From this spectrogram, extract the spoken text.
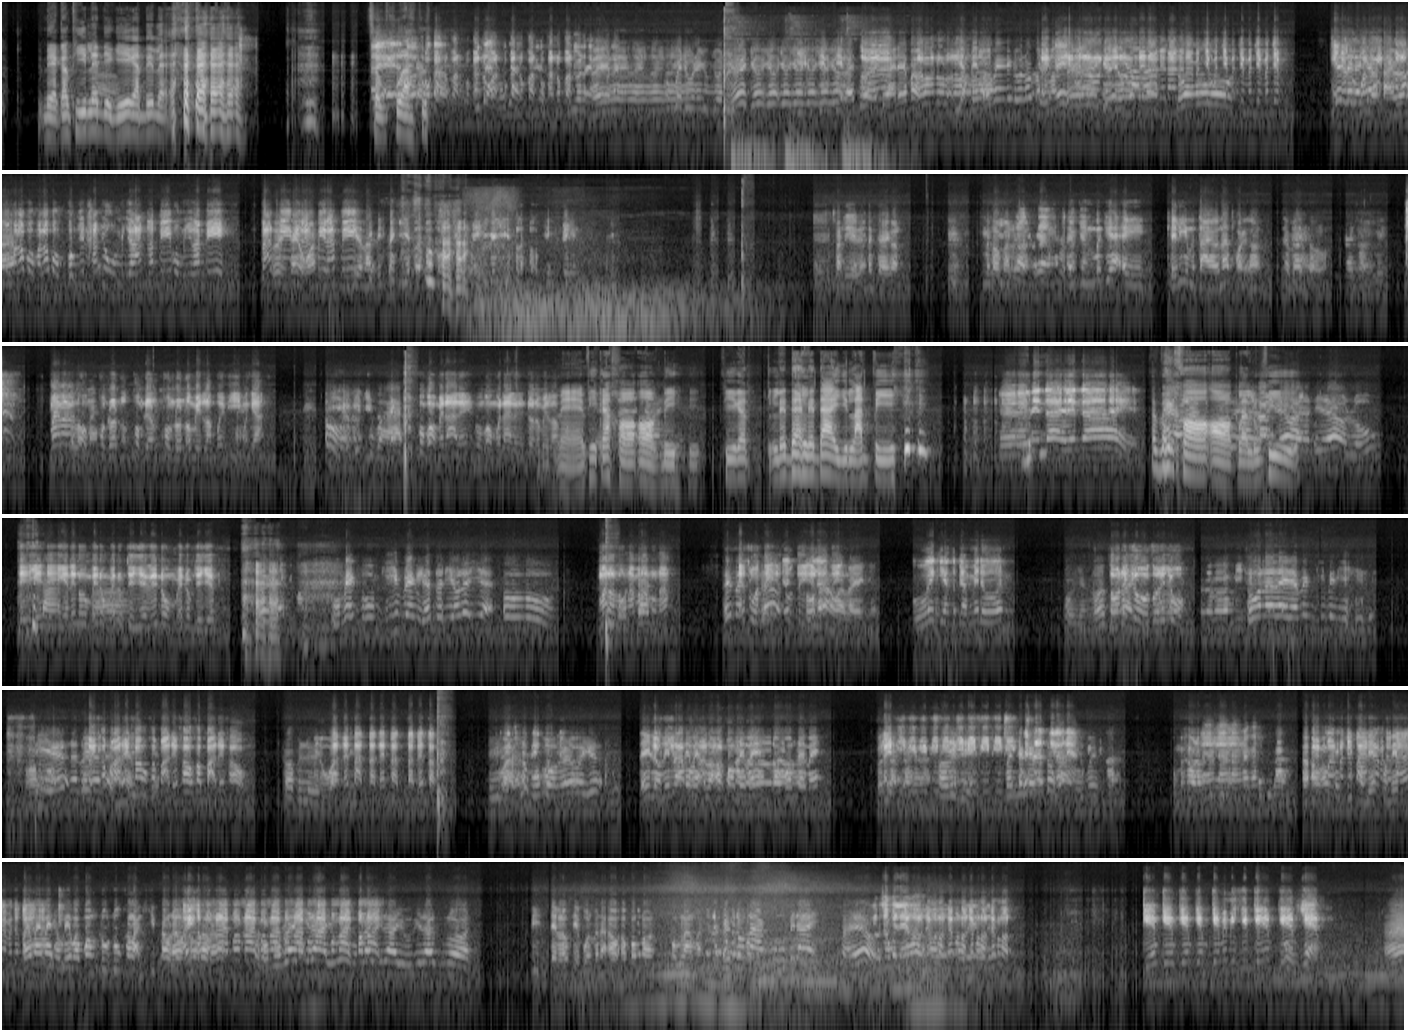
เนี่ยก็พี่เล่นอย่างนี้กันนี่แหละ สมควรโฟกัสก่อนโฟกัส เราเฮ้ยเฮ้ยเดี๋ยวเดี๋ยวเดี๋ยวเดี๋ยวเดี๋ยวมันเจ็บมันเจ็บมันเจ็บมันเจ็บมันเจ็บเห็นยังผมมาแล้วผมมาแล้วผมมาแล้วผมผมยืนค้ำอยู่ผมยืนร้านร้านปีผมยืนร้านปีร้านปีร้านปีร้านปีเฮียรับปีเฮียปีก็เฮียแล้วปั่นเฮียตั้งใจก่อนรอก่อนหลอดแรงหลอดไอ้จริงเมื่อกี้ไอ้เคลลี่มันตายแล้วหน้าถอยก็ได้ไปเล่นต่อไม่ไม่ผมผมโดนผมโดนผมโดนโอเมนล็อกไว้พี่เมื่อกี้ โอ้ยนี่กูบาดผมออกไม่ได้เลย ผมออกไม่ได้เลยโดนโอเมนล็อกแหมพี่ก็คอออกดิพี่ก็เล่นได้เล่นได้ยืนล้านปี เออเล่นได้เล่นได้ไม่คอออกล่ะลูกพี่นาทีแล้วรู้ใจเย็นใจเย็นไอ้หนุ่มไอ้หนุ่มไอ้หนุ่มใจเย็นไอ้หนุ่มไอ้หนุ่มใจเย็นโอ้แม่งบูมคีฟแม่งเหลือตัวเดียวเลยเหี้ยโอ้มาหลอดลงนะมาหลอดลงนะเอ้ยมัไอ้นส่วนตีส่วนตีโตส่วนแล้วตีอะไรเนี่ยโอ้ยเกียร์สแปมไม่โดน ตัวนั้นอยู่ตัวนั้นอยู่โซนอะไรเนี่ยไม่มีไม่มีพี่เยอะนะตัวเอ้ยนั้นเข้าป่าได้เข้าเข้าป่าได้เข้าเข้าป่าได้เข้าเข้าไปเลยไม่รู้ตัว่าดได้ตัดตัดได้ตัดตัดได้ตัดผมบอกแล้วว่าเยอะเอ้ยเราเล่นล่างได้ไหมเราเอาป้อมได้ไหมเราป้อมได้ไหมไอ้พี่พี่พี่พี่พี่พี่พี่พี่มันพี่จะได้ไม่ต้องมาผมไม่เข้าแล้วล้างล้างล้างได้ปะเอาเอาแค่คลิปทำเว็บทำเว็บไม่ไม่ไม่ทำเว็บว่าป้อมดูดูข้างหลังคลิปเข้าแล้วเอ้ยเข้าป้อมแล้วได้ป้อมได้ผป้อมมได้ผมป้อมไล่ได้กีป้อมฬาได้อยู่ป้อมได้ป้อมได้กีฬาอยู่กีฬาตลอด แต่เราเสียบนมาแล้วเอาเอาป้อมล่างป้อมล่างมาไม่ต้องลางกูไม่ได้ไปแล้วจบไปแล้วได้มาหลอดได้มาหลอดได้มาหลอดได้มาหลอดเกมเกมเกมเกมเกมไม่มีคลิปเกมเกมเกมฮะ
